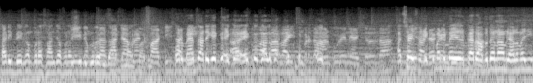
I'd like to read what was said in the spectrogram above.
ਸਾਡੀ ਬੇਗਮਪੁਰਾ ਸਾਂਝਾ front Shri Guru Ravidas front party. ਔਰ ਮੈਂ ਤੁਹਾਡੇ ਅੱਗੇ ਇੱਕ ਗੱਲ ਪ੍ਰਧਾਨ ਪੂਰੇ ਨੈਸ਼ਨਲ ਦਾ। ਅੱਛਾ ਜੀ, ਇੱਕ ਮਿੰਟ ਮੈਂ ਰੱਬ ਦਾ ਨਾਮ ਲੈ ਲਵਾਂ ਜੀ।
